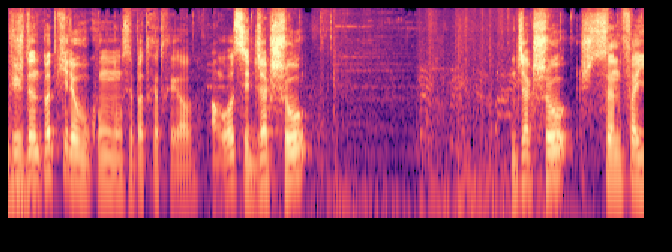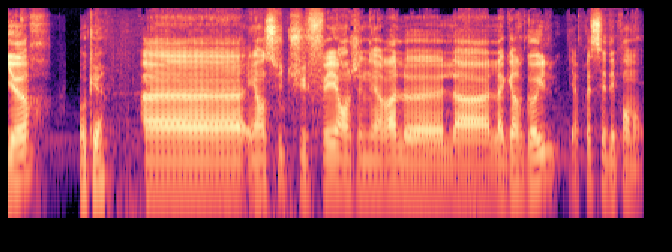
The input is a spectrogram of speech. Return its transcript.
Puis je donne pas de kill à Wukong, donc c'est pas très très grave. En gros, c'est Jack Shaw. Jack Shaw, Sunfire. Ok. Euh, et ensuite, tu fais en général euh, la, la gargoyle. Et après, c'est dépendant.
